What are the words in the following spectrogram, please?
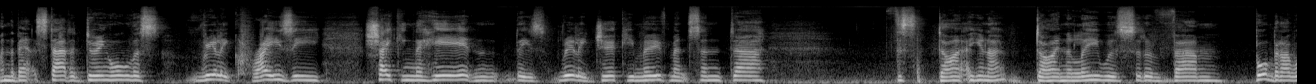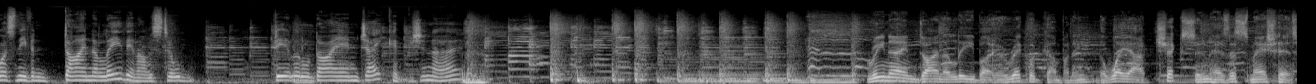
and the band started doing all this really crazy shaking the head and these really jerky movements. And uh, this, you know, Dinah Lee was sort of. Um, born, but I wasn't even Dinah Lee then. I was still dear little Diane Jacobs, you know. Renamed Dinah Lee by her record company, The Way Out Chick soon has a smash hit.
